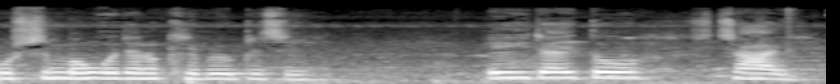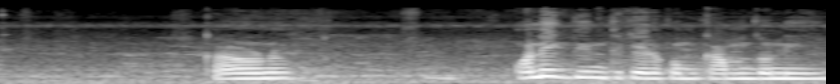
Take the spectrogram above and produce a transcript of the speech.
পশ্চিমবঙ্গ যেন খেপে উঠেছে এইটাই তো চাই কারণ অনেক দিন থেকে এরকম কামদনি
